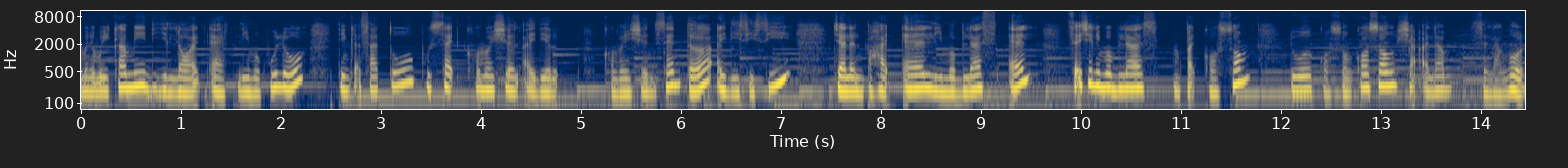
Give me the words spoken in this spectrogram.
menemui kami di Lot F50 tingkat 1 Pusat Commercial Ideal Convention Center IDCC Jalan Pahat L15L Seksyen 15 40 200 Shah Alam Selangor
